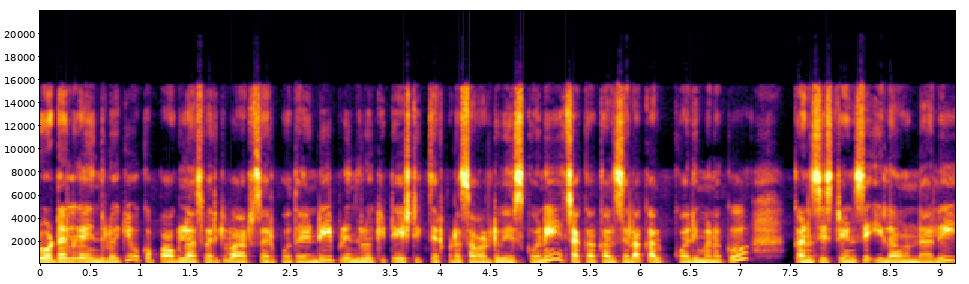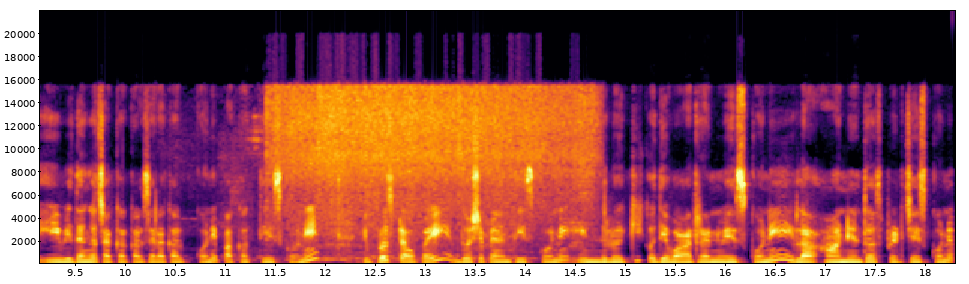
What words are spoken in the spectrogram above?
టోటల్గా ఇందులోకి ఒక పావు గ్లాస్ వరకు వాటర్ సరిపోతాయండి. ఇప్పుడు ఇందులోకి టేస్ట్కి సరిపడా సాల్ట్ వేసుకొని చక్కగా కలిసేలా కలుపుకోవాలి. మనకు కన్సిస్టెన్సీ ఇలా ఉండాలి. ఈ విధంగా చక్కగా కలిసేలా కలుపుకొని పక్కకు తీసుకొని ఇప్పుడు స్టవ్ పై దోశ ప్యాన్ తీసుకొని ఇందులోకి కొద్దిగా వాటర్ అని వేసుకొని ఇలా ఆనియన్తో స్ప్రెడ్ చేసుకొని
